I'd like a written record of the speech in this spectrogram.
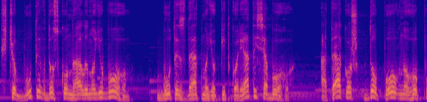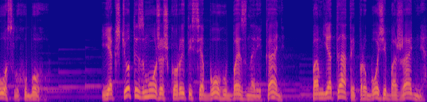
щоб бути вдосконаленою Богом, бути здатною підкорятися Богу, а також до повного послуху Богу. Якщо ти зможеш коритися Богу без нарікань, пам'ятати про Божі бажання,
